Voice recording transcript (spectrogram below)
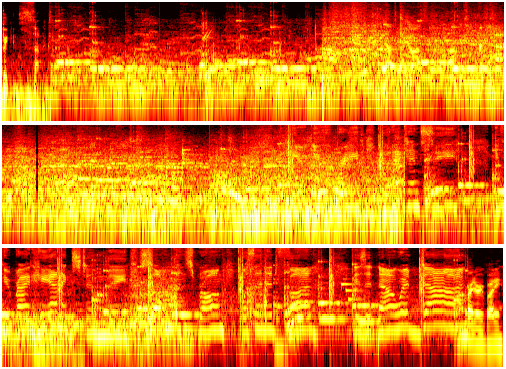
Freaking sucks. Right here next to me. Something's wrong, wasn't it fun? Is it now we're done? All right, everybody.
